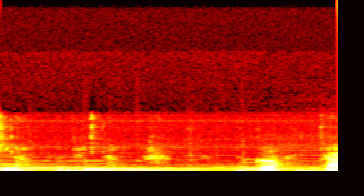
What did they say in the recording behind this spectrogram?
ที่เรา เริ่มได้ที่เรานะคะ แล้วก็ถ้า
